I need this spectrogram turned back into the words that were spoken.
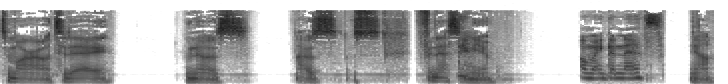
tomorrow. Today, who knows? I was, I was finessing you. Oh my goodness. Yeah.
